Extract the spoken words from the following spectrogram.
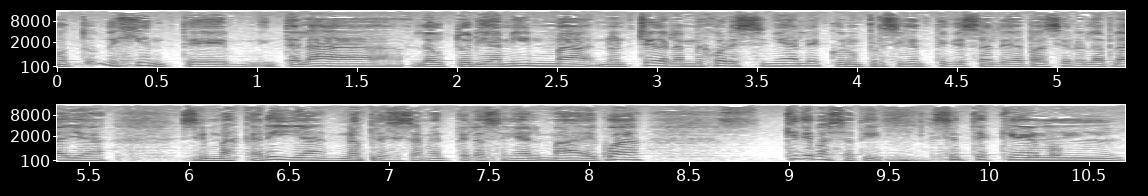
montón de gente instalada, la autoridad misma no entrega las mejores señales con un presidente que sale a pasear a la playa sin mascarilla, no es precisamente la señal más adecuada. ¿Qué te pasa a ti? ¿Sientes que... Mm,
